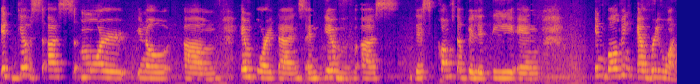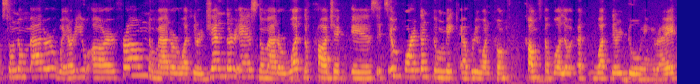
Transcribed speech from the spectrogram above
it gives us more you know um, importance and give us this comfortability in involving everyone. So no matter where you are from no matter what your gender is no matter what the project is it's important to make everyone com- comfortable at what they're doing right?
